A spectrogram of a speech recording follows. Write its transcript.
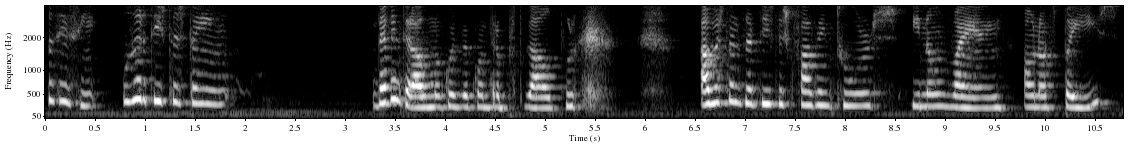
Mas é assim, os artistas têm. devem ter alguma coisa contra Portugal, porque há bastantes artistas que fazem tours e não vêm ao nosso país.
